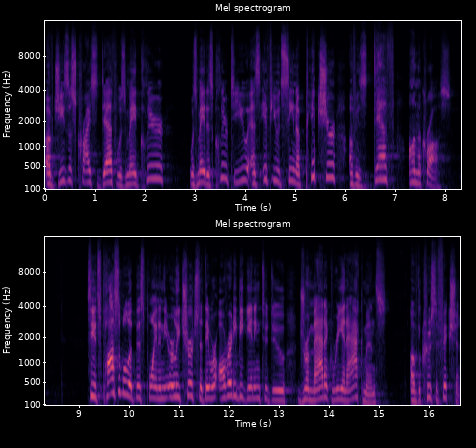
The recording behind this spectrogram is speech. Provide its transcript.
of Jesus Christ's death was made clear, was made as clear to you as if you had seen a picture of his death on the cross. See, it's possible at this point in the early church that they were already beginning to do dramatic reenactments of the crucifixion.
